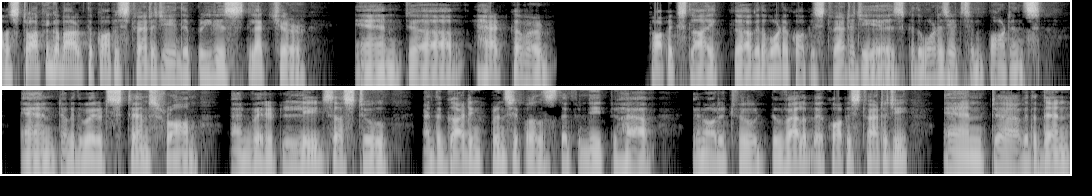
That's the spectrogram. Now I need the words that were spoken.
I was talking about the copy strategy in the previous lecture and uh, had covered topics like uh, what a copy strategy is, what is its importance, and uh, where it stems from, and where it leads us to, and the guiding principles that we need to have in order to develop a copy strategy, and uh, then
